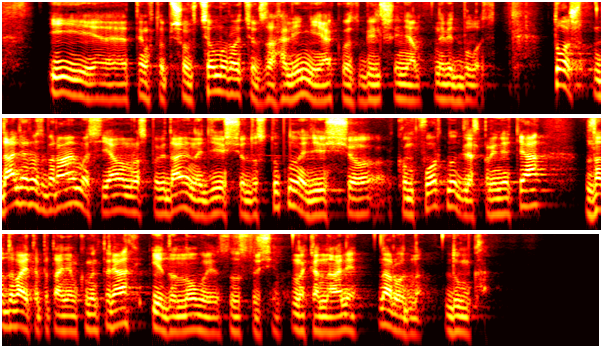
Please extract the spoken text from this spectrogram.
І е, тим, хто пішов в цьому році, взагалі ніякого збільшення не відбулося. Тож, далі розбираємось, я вам розповідаю, надію, що доступно, надію, що комфортно для сприйняття. Задавайте питання в коментарях і до нової зустрічі на каналі Народна Думка.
